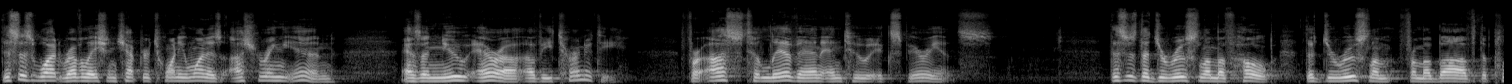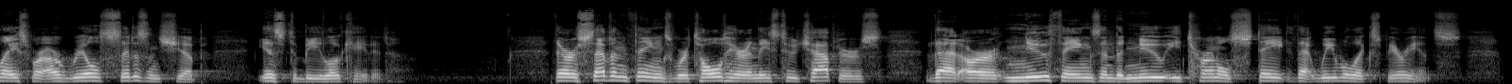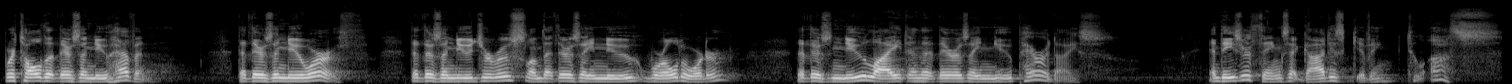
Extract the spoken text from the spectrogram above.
This is what Revelation chapter 21 is ushering in as a new era of eternity for us to live in and to experience. This is the Jerusalem of hope, the Jerusalem from above, the place where our real citizenship is to be located. There are seven things we're told here in these two chapters that are new things in the new eternal state that we will experience. We're told that there's a new heaven, that there's a new earth, that there's a new Jerusalem, that there's a new world order, that there's new light, and that there is a new paradise. And these are things that God is giving to us.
